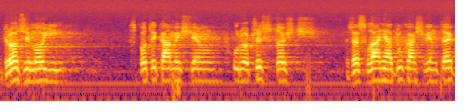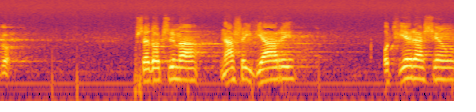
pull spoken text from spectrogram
Drodzy moi, spotykamy się w uroczystość zesłania Ducha Świętego. Przed oczyma naszej wiary otwiera się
